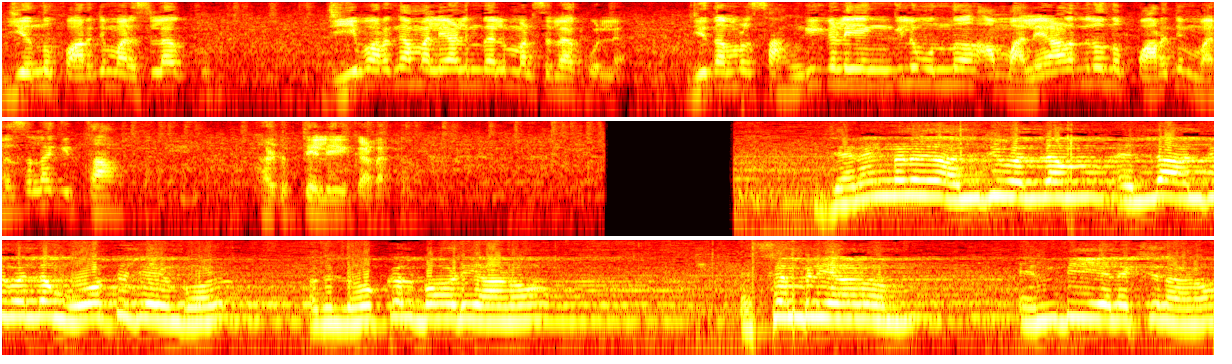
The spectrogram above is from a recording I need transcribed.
ജി ഒന്ന് പറഞ്ഞ് മനസ്സിലാക്കും. ജി പറഞ്ഞാൽ മലയാളി എന്തായാലും മനസ്സിലാക്കൂല. ജി നമ്മൾ സംഘികളെയെങ്കിലും ഒന്ന് ആ മലയാളത്തിലൊന്ന് പറഞ്ഞ് മനസ്സിലാക്കി താ. അടുത്തിലേക്ക് കിടക്കാം. ജനങ്ങൾ അഞ്ചു കൊല്ലം എല്ലാ അഞ്ചു കൊല്ലം വോട്ട് ചെയ്യുമ്പോൾ അത് ലോക്കൽ ബോഡിയാണോ അസംബ്ലി ആണോ എം പി ആണോ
